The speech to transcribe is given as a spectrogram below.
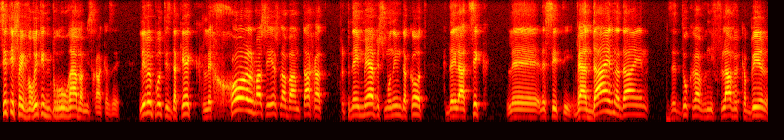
סיטי פייבוריטית ברורה במשחק הזה. ליברפול תזדקק לכל מה שיש לה באמתחת על פני 180 דקות כדי להציק לסיטי. ועדיין, עדיין, זה דו-קרב נפלא וכביר,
